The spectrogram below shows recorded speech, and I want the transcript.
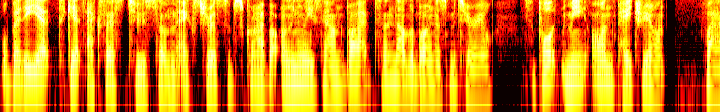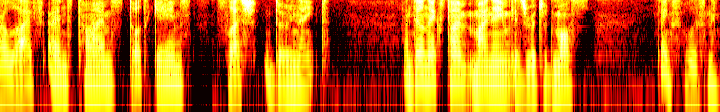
Or better yet, to get access to some extra subscriber only soundbites and other bonus material, support me on Patreon via lifeandtimes.games slash donate. Until next time, my name is Richard Moss. Thanks for listening.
